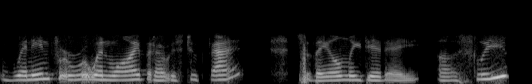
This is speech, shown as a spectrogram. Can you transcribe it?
went in for a Roux-en-Y, but I was too fat, so they only did a uh, sleeve,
